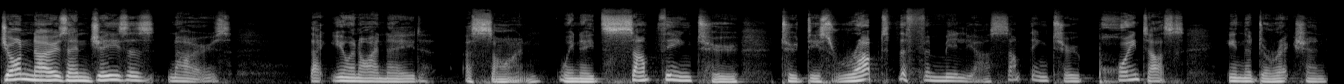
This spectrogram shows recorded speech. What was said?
John knows and Jesus knows that you and I need a sign. We need something to, to disrupt the familiar, something to point us in the direction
